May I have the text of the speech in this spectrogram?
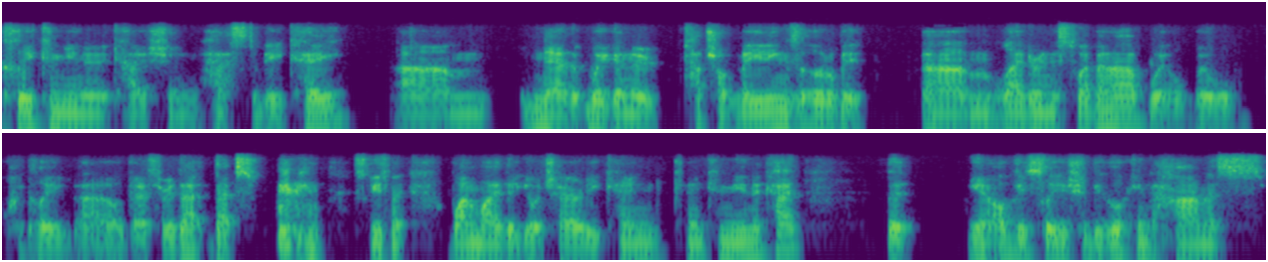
clear communication has to be key. Um, now that we're going to touch on meetings a little bit um, later in this webinar, we'll, we'll quickly uh, go through that. That's, excuse me, one way that your charity can, can communicate. But, you know, obviously you should be looking to harness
